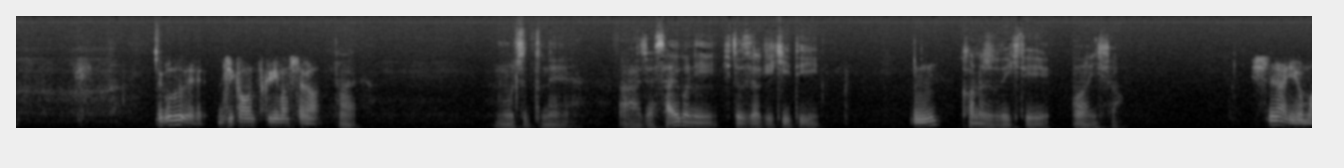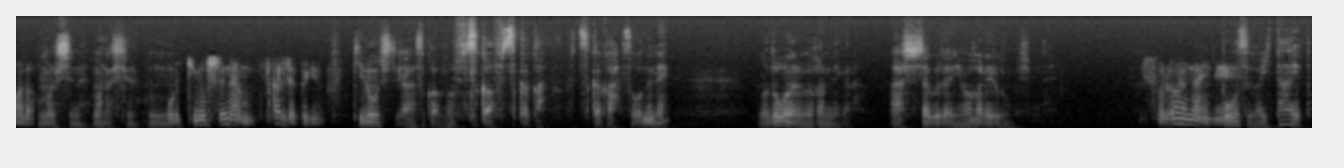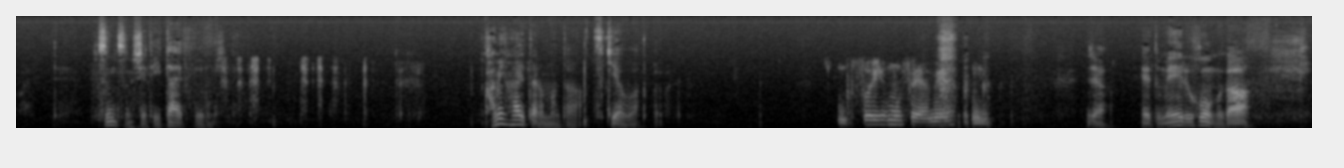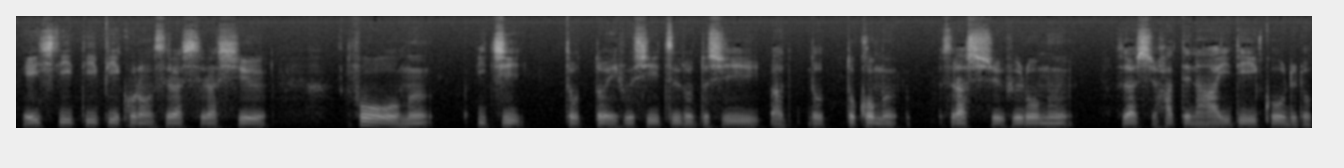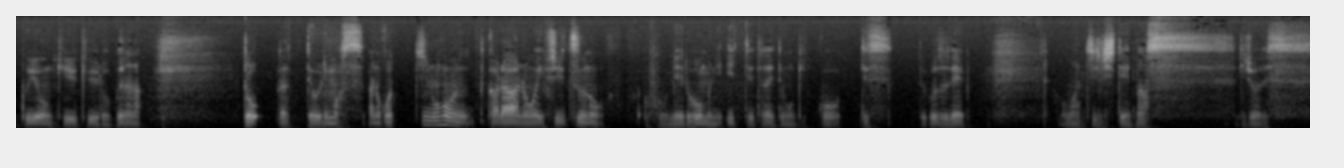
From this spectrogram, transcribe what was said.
ってことで、時間を作りましたが、はい。もうちょっとね。あーじゃあ最後に一つだけ聞いていい？うん？彼女とできてオナニーした？してないよ、まだ。まだしてない。まだしてない、うん。俺昨日してないもん。疲れちゃったけど。昨日してあそっか、まあ、2日2日か。2日か。そうだね、まあ、どうなるか分かんないから。明日ぐらいに別れるかもしそれはない。れない、坊ね。主が痛いとか言ってツンツンしてて痛いとか言うかもしれない髪生えたらまた付き合うわとか言われてもうそういう妄想やめよう。うん。じゃあ、えっ、と、メールフォームが、http コロンスラッシュスラッシュフォーム 1.fc2.c.com スラッシュフロムスラッシュハテナ ID イコール649967となっております。あの、こっちの方から、あの、FC2 のメールフォームに行っていただいても結構です。ということで、お待ちしています。以上です。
